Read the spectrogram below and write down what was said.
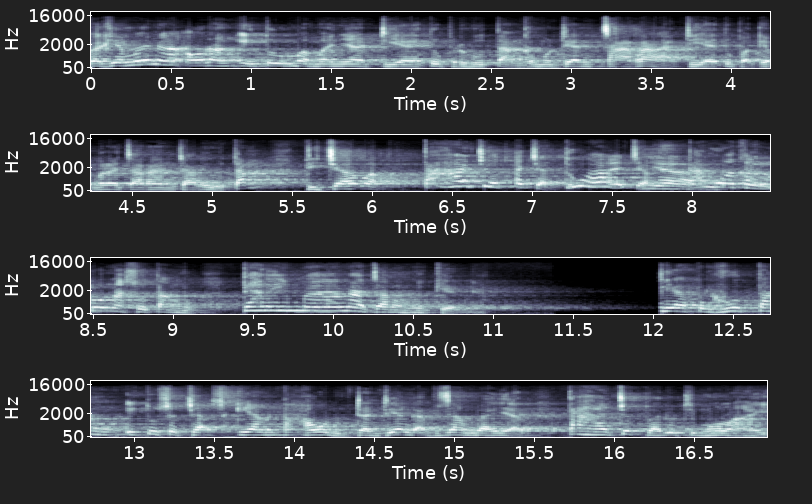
Bagaimana orang itu umpamanya dia itu berhutang, kemudian cara dia itu bagaimana cara mencari hutang? Dijawab, tahajud aja, dua aja, ya, kamu betul. akan lunas hutangmu. Dari mana cara mikirnya? Dia berhutang itu sejak sekian tahun dan dia nggak bisa membayar, tahajud baru dimulai.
